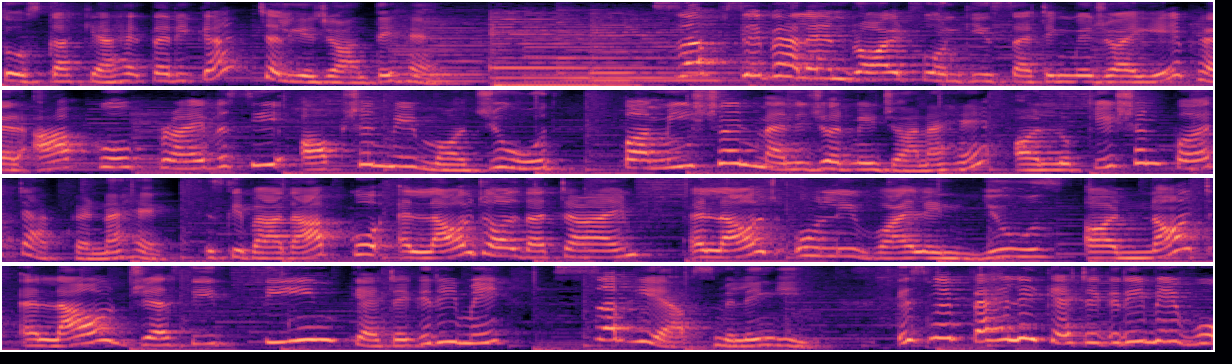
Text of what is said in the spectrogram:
तो उसका क्या है तरीका चलिए जानते हैं सबसे पहले एंड्रॉइड फ़ोन की सेटिंग में जाइए, फिर आपको प्राइवेसी ऑप्शन में मौजूद परमिशन मैनेजर में जाना है और लोकेशन पर टैप करना है। इसके बाद आपको allowed all the time allowed only while in use और नॉट अलाउड जैसी तीन कैटेगरी में सभी एप्स मिलेंगी। इसमें पहली कैटेगरी में वो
